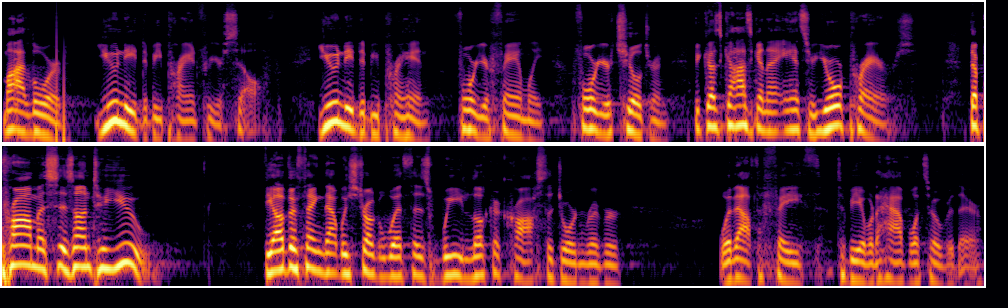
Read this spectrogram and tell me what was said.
My Lord, you need to be praying for yourself. You need to be praying for your family, for your children, because God's going to answer your prayers. The promise is unto you. The other thing that we struggle with is we look across the Jordan River without the faith to be able to have what's over there.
